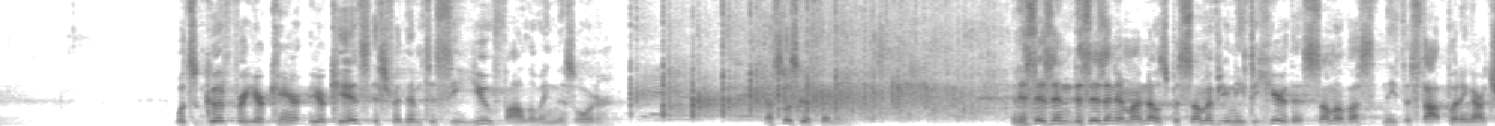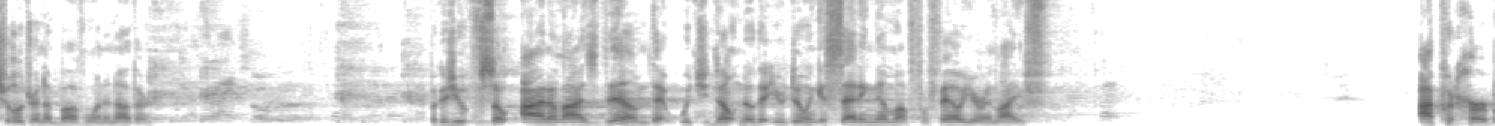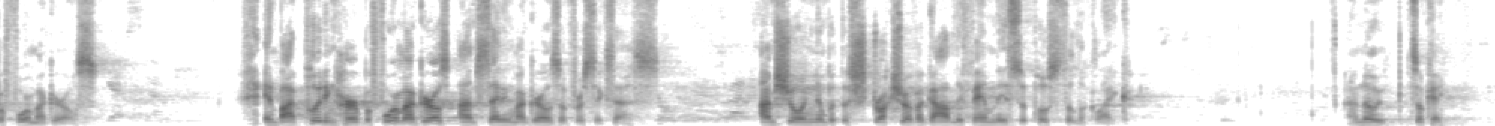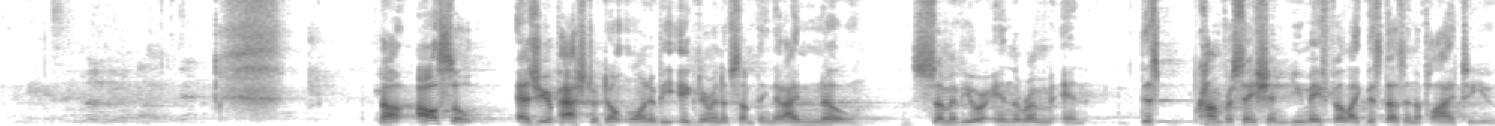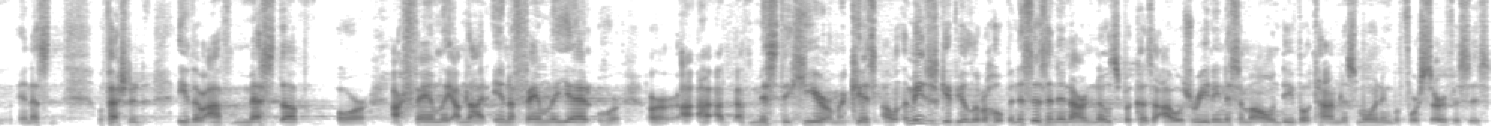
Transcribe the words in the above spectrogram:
What's good for your, your kids is for them to see you following this order. That's what's good for them. And this isn't, this isn't in my notes, but some of you need to hear this. Some of us need to stop putting our children above one another. Because you've so idolize them that what you don't know that you're doing is setting them up for failure in life. I put her before my girls. And by putting her before my girls, I'm setting my girls up for success. I'm showing them what the structure of a godly family is supposed to look like. I know it's okay. Now, also, as your pastor, don't want to be ignorant of something that I know some of you are in the room and this conversation, you may feel like this doesn't apply to you. And that's, well, Pastor, either I've messed up or our family, I'm not in a family yet, or, or I, have missed it here, or my kids. I, let me just give you a little hope. And this isn't in our notes because I was reading this in my own Devo time this morning before services.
